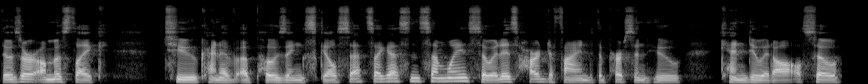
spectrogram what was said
those are almost like two kind of opposing skill sets, I guess, in some ways. So it is hard to find the person who can do it all. So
